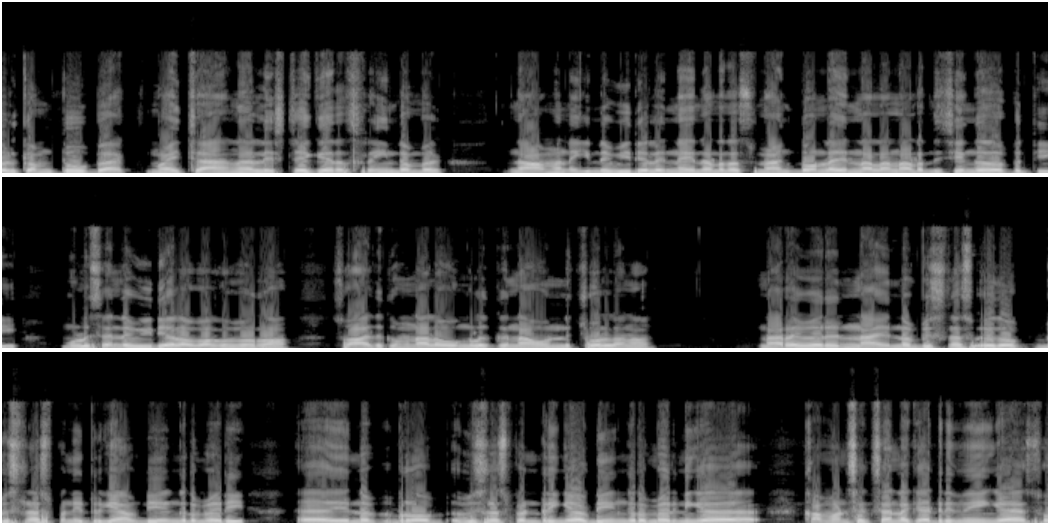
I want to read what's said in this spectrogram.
Welcome to back my channel STK wrestling Tamil நாம் இன்னைக்கு இந்த வீடியோவில் இன்னைக்கு நடந்த ஸ்மாக் டவுனில் என்னெல்லாம் நடந்துச்சுங்கிறத பற்றி முழுசாக இந்த வீடியோவில் பார்க்க போகிறோம் ஸோ அதுக்கு முன்னால் உங்களுக்கு நான் ஒன்று சொல்லணும். நிறைய பேர் நான் என்ன பிஸ்னஸ் ஏதோ பிஸ்னஸ் பண்ணிகிட்ருக்கேன் அப்படிங்கிற மாதிரி என்ன ப்ரோ பிஸ்னஸ் பண்ணுறீங்க அப்படிங்கிற மாதிரி நீங்கள் கமெண்ட் செக்ஷனில் கேட்டிருந்தீங்க. ஸோ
